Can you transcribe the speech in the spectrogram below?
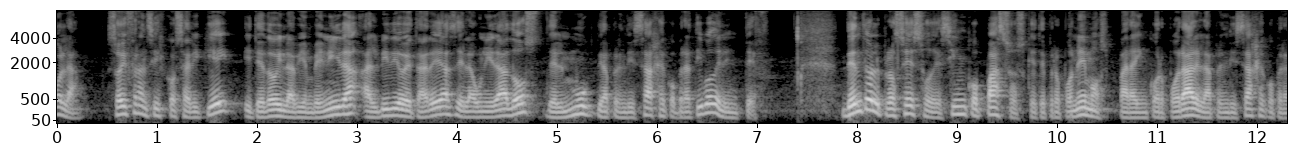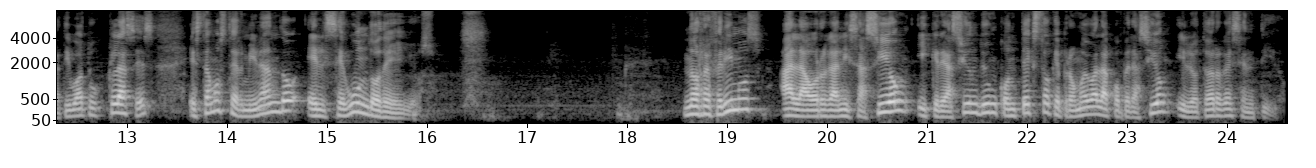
Hola, soy Francisco Sariquiei y te doy la bienvenida al vídeo de tareas de la unidad 2 del MOOC de Aprendizaje Cooperativo del INTEF. Dentro del proceso de cinco pasos que te proponemos para incorporar el aprendizaje cooperativo a tus clases, estamos terminando el segundo de ellos. Nos referimos a la organización y creación de un contexto que promueva la cooperación y le otorgue sentido.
